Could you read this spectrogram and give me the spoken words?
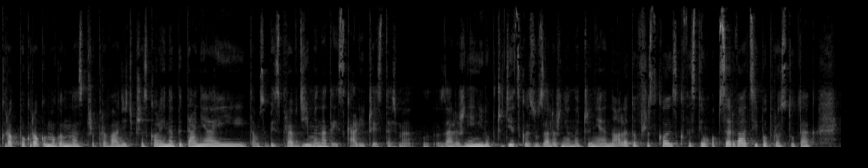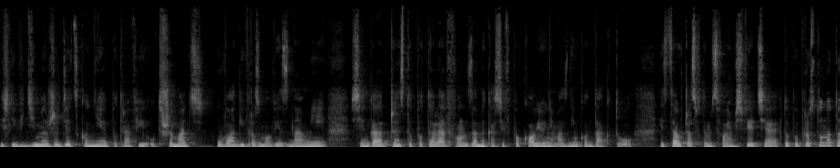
krok po kroku mogą nas przeprowadzić przez kolejne pytania i tam sobie sprawdzimy na tej skali, czy jesteśmy uzależnieni lub czy dziecko jest uzależnione, czy nie. No ale to wszystko jest kwestią obserwacji po prostu, tak? Jeśli widzimy, że dziecko nie potrafi utrzymać uwagi w rozmowie z nami, sięga często po telefon, zamyka się w pokoju, nie ma z nim kontaktu, jest cały czas w tym swoim świecie, to po prostu no to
